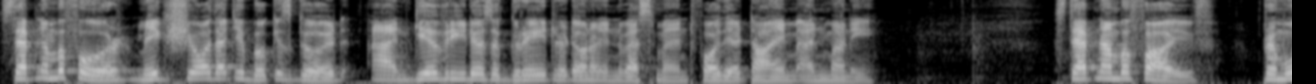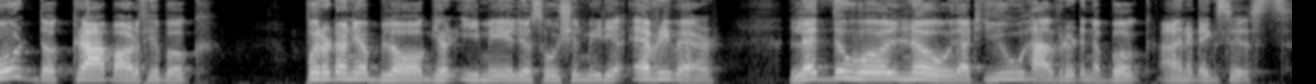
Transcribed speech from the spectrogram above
Step number four make sure that your book is good and give readers a great return on investment for their time and money. Step number five promote the crap out of your book. Put it on your blog, your email, your social media, everywhere. Let the world know that you have written a book and it exists.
